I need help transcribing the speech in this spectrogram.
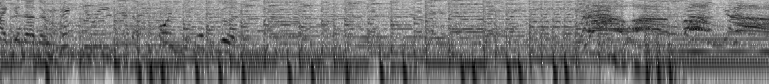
Like another victory for the forces of good. Cowabunga!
